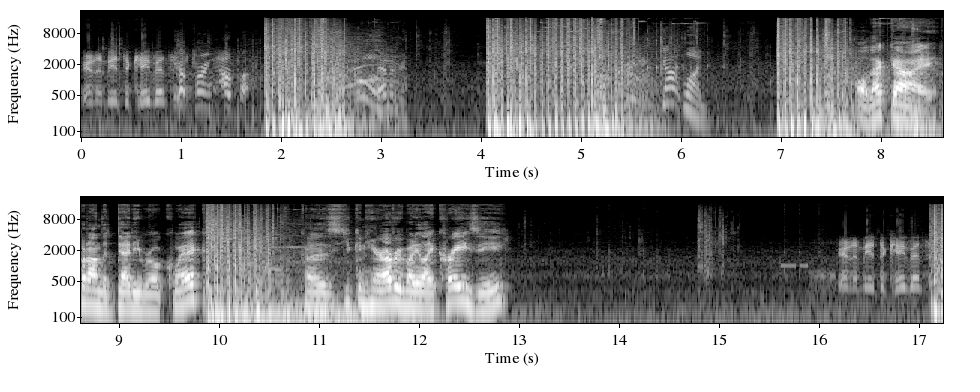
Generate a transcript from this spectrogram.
Enemy at the cave entrance. Capturing Alpha. Enemy. Got one. Oh, that guy. Put on the deady real quick. Because you can hear everybody like crazy. Enemy at the cave entrance.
